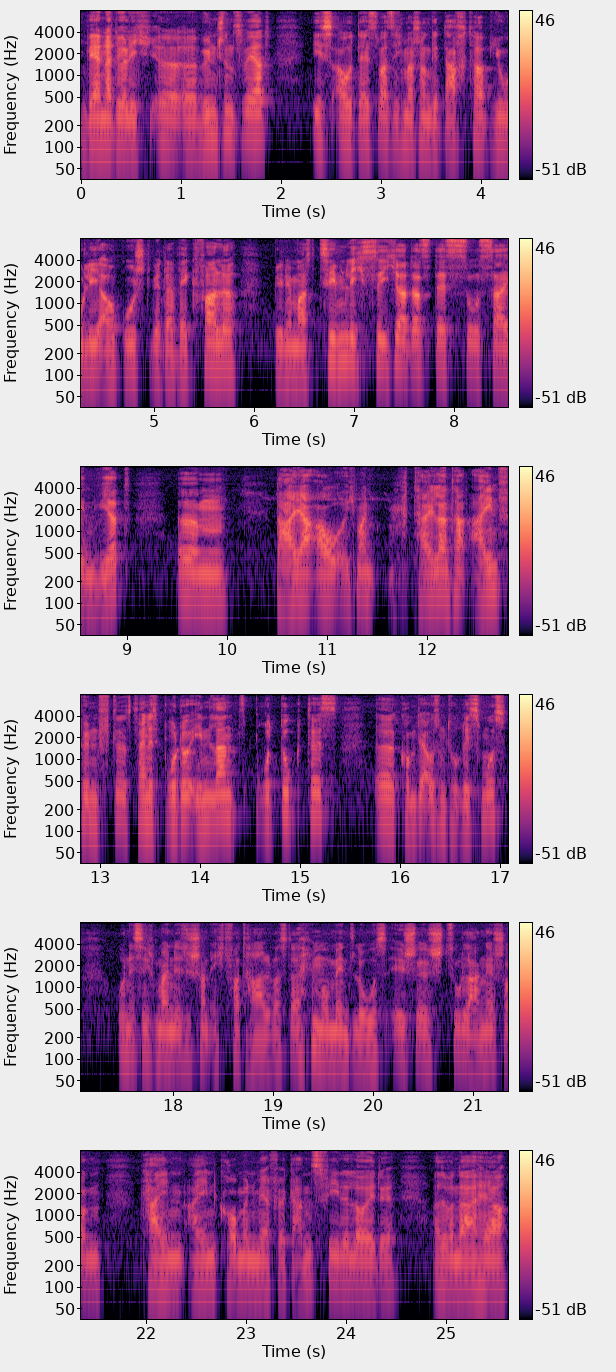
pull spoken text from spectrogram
Wäre natürlich äh, äh, wünschenswert, ist auch das, was ich mir schon gedacht habe, Juli, August wird er wegfallen bin ich mir ziemlich sicher, dass das so sein wird. Ähm, da ja auch, ich meine, Thailand hat ein Fünftel seines Bruttoinlandsproduktes, äh, kommt ja aus dem Tourismus. Und es, ich meine, es ist schon echt fatal, was da im Moment los ist. Es ist zu lange schon kein Einkommen mehr für ganz viele Leute. Also von daher,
